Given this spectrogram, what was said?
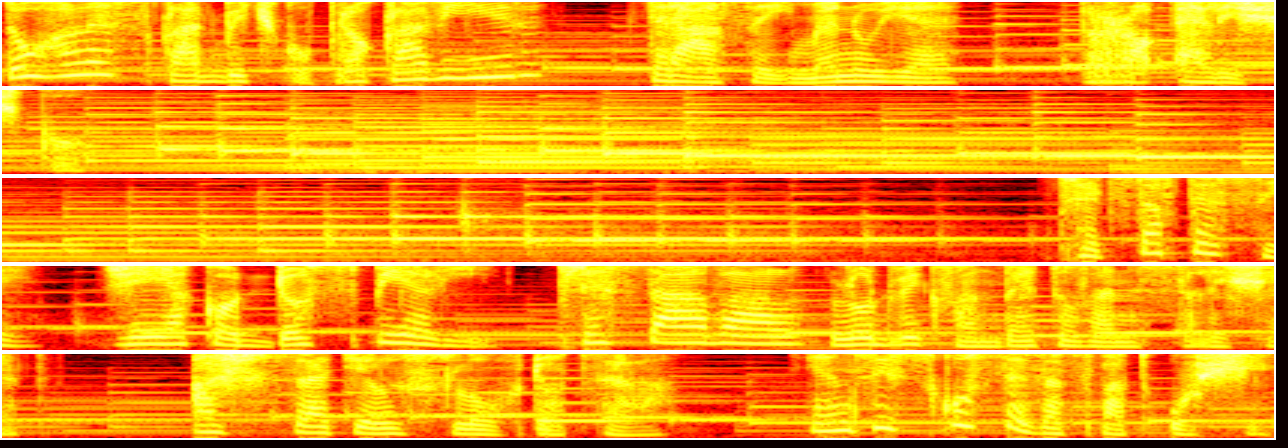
tuhle skladbičku pro klavír která se jmenuje Pro Elišku. Představte si, že jako dospělý přestával Ludwig van Beethoven slyšet, až ztratil sluch docela. Jen si zkuste zacpat uši.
